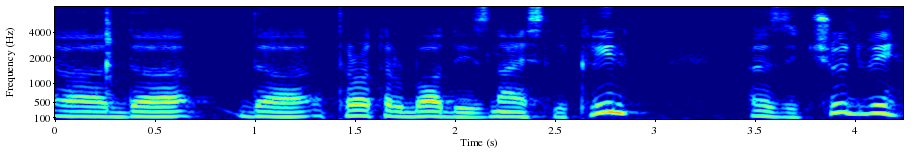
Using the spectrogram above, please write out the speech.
uh, the, the throttle body is nicely clean as it should be,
